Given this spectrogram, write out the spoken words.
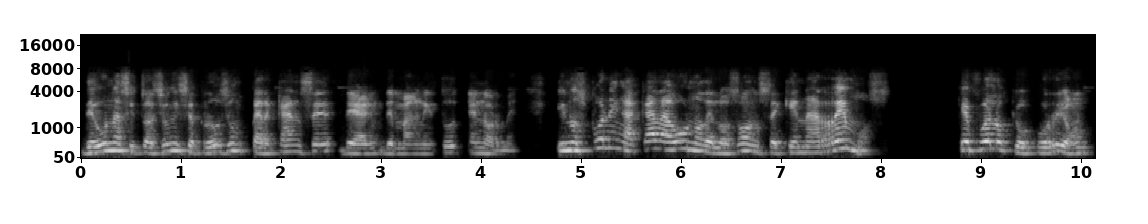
de una situación y se produce un percance de, magnitud enorme. Y nos ponen a cada uno de los once que narremos qué fue lo que ocurrió.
